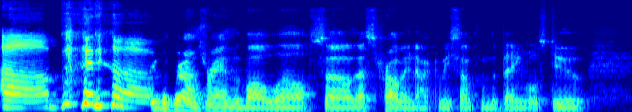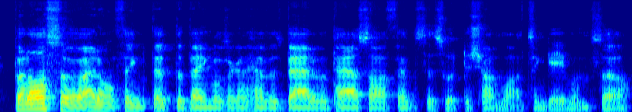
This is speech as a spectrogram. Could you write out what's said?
Um, but um, the Browns ran the ball well, so that's probably not going to be something the Bengals do. But also, I don't think that the Bengals are going to have as bad of a pass offense as what Deshaun Watson gave them. So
